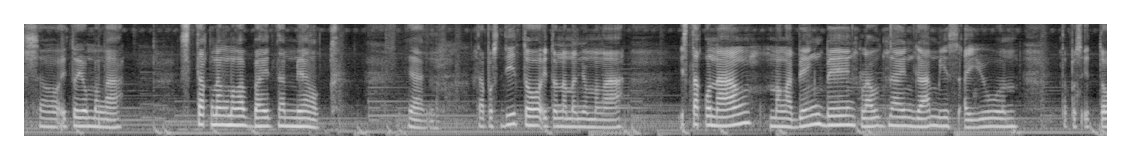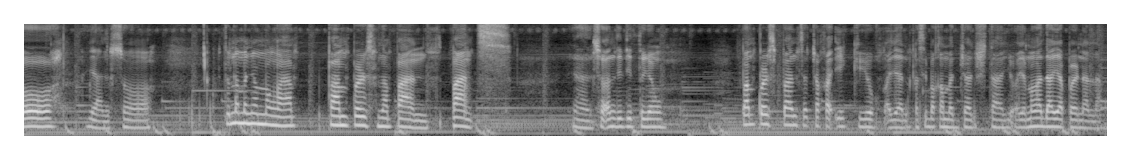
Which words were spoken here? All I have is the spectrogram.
So, ito yung mga stock ng mga Vitamilk. Yan. Tapos dito, ito naman yung mga stock ko ng mga Beng Beng, Cloud9, Gamis, ayun. Tapos ito, yan. So, ito naman yung mga pampers na pants. pants. Yan. So, andi dito yung pampers pants at saka EQ. Ayan, kasi baka ma-judge tayo. Ayan, mga diaper na lang.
